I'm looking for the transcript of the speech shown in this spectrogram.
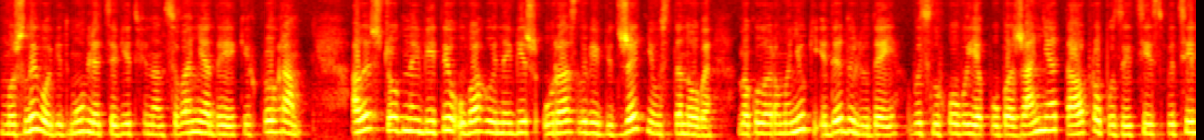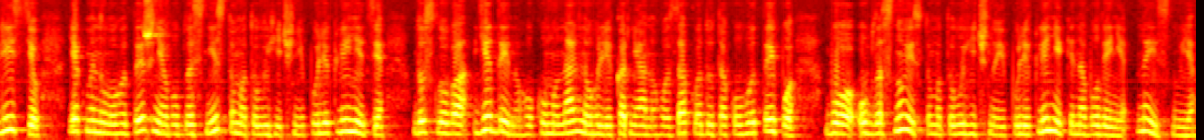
можливо, відмовляться від фінансування деяких програм. Але щоб не обійти увагою найбільш уразливі бюджетні установи, Микола Романюк іде до людей, вислуховує побажання та пропозиції спеціалістів, як минулого тижня в обласній стоматологічній поліклініці, до слова, єдиного комунального лікарняного закладу такого типу, бо обласної стоматологічної поліклініки на Волині не існує.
